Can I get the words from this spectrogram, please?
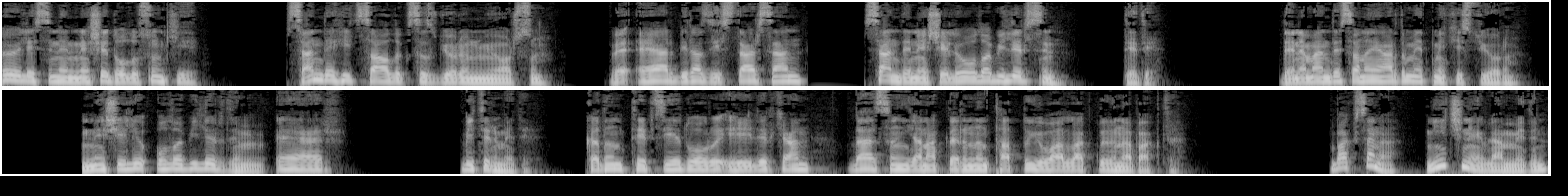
öylesine neşe dolusun ki, sen de hiç sağlıksız görünmüyorsun ve eğer biraz istersen, sen de neşeli olabilirsin.'' dedi. Denemende sana yardım etmek istiyorum. Neşeli olabilirdim eğer... Bitirmedi. Kadın tepsiye doğru eğilirken Belson yanaklarının tatlı yuvarlaklığına baktı. Baksana, niçin evlenmedin?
